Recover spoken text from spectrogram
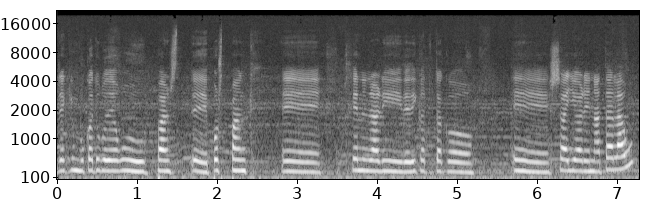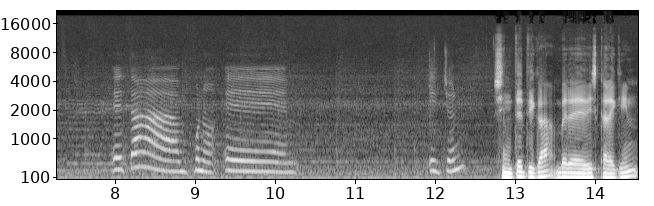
Rekin bukatuko dugu post-punk eh, generari dedikatutako eh, saioaren atalau. Eta, bueno, eh, Itxon, Sintetika, bere diskarekin.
